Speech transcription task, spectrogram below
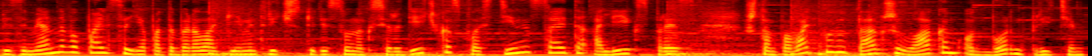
безымянного пальца я подобрала геометрический рисунок сердечка с пластины с сайта AliExpress. Штамповать буду также лаком от Born Pretty.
